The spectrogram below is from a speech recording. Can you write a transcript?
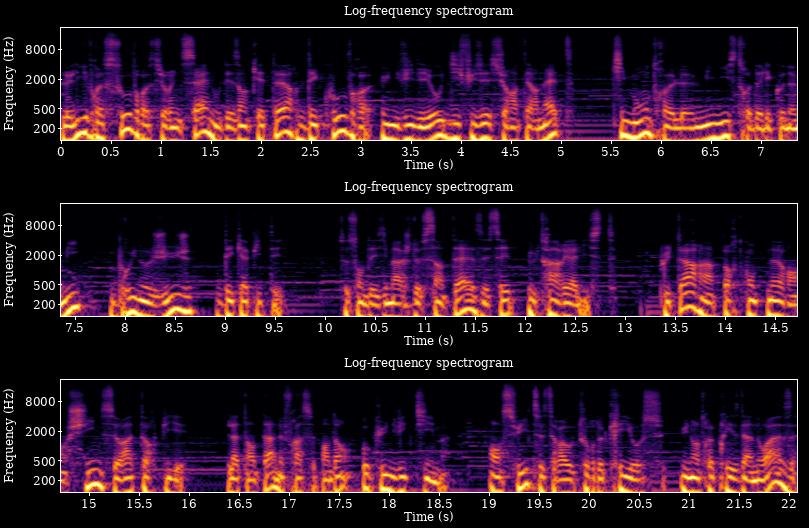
Le livre s'ouvre sur une scène où des enquêteurs découvrent une vidéo diffusée sur Internet qui montre le ministre de l'économie, Bruno Juge, décapité. Ce sont des images de synthèse et c'est ultra réaliste. Plus tard, un porte-conteneur en Chine sera torpillé. L'attentat ne fera cependant aucune victime. Ensuite, ce sera au tour de Cryos, une entreprise danoise,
